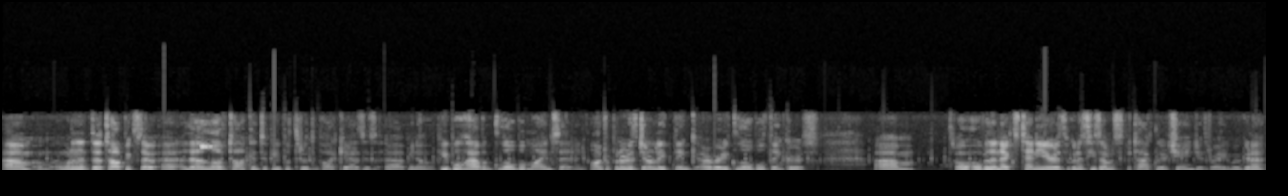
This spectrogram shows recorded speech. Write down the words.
Um, one of the topics that, uh, that, I love talking to people through the podcast is, uh, you know, people who have a global mindset, and entrepreneurs generally think are very global thinkers. Um, o- over the next 10 years, we're going to see some spectacular changes, right? We're going to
